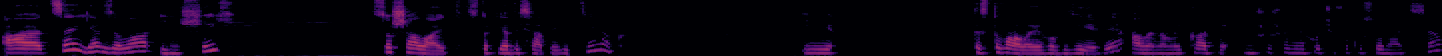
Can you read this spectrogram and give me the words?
А це я взяла інший Socialite 150 відтінок. І тестувала його в Єві, але на мейкапі, ну що ж він не хоче фокусуватися.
